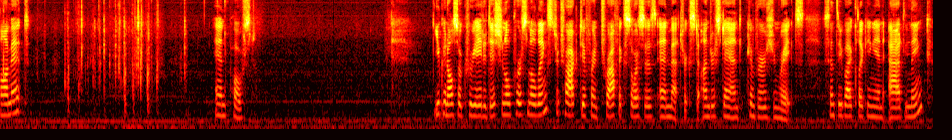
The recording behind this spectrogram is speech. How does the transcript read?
comment, and post. You can also create additional personal links to track different traffic sources and metrics to understand conversion rates simply by clicking in Add Link.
